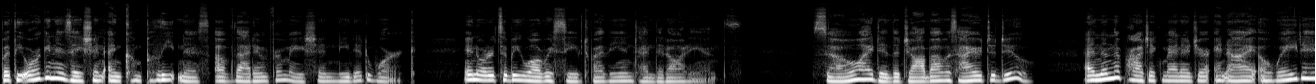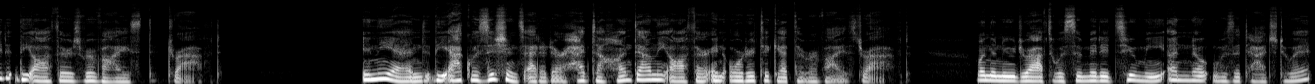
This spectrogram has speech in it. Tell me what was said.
But the organization and completeness of that information needed work in order to be well received by the intended audience. So I did the job I was hired to do and then the project manager and I awaited the author's revised draft. In the end, the acquisitions editor had to hunt down the author in order to get the revised draft. When the new draft was submitted to me, a note was attached to it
